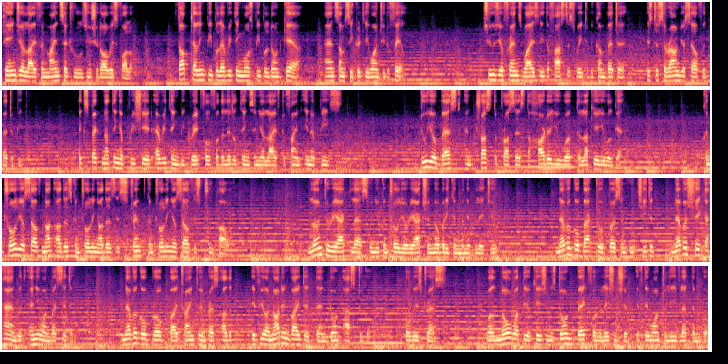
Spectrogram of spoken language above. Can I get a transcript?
Change your life and mindset rules you should always follow. Stop telling people everything most people don't care and some secretly want you to fail. Choose your friends wisely. The fastest way to become better is to surround yourself with better people. Expect nothing, appreciate everything, be grateful for the little things in your life to find inner peace. Do your best and trust the process. The harder you work, the luckier you will get. Control yourself, not others. Controlling others is strength. Controlling yourself is true power. Learn to react less. When you control your reaction, nobody can manipulate you. Never go back to a person who cheated. Never shake a hand with anyone by sitting. Never go broke by trying to impress others. If you are not invited, then don't ask to go. Always dress. Well, know what the occasion is. Don't beg for relationship. If they want to leave, let them go.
